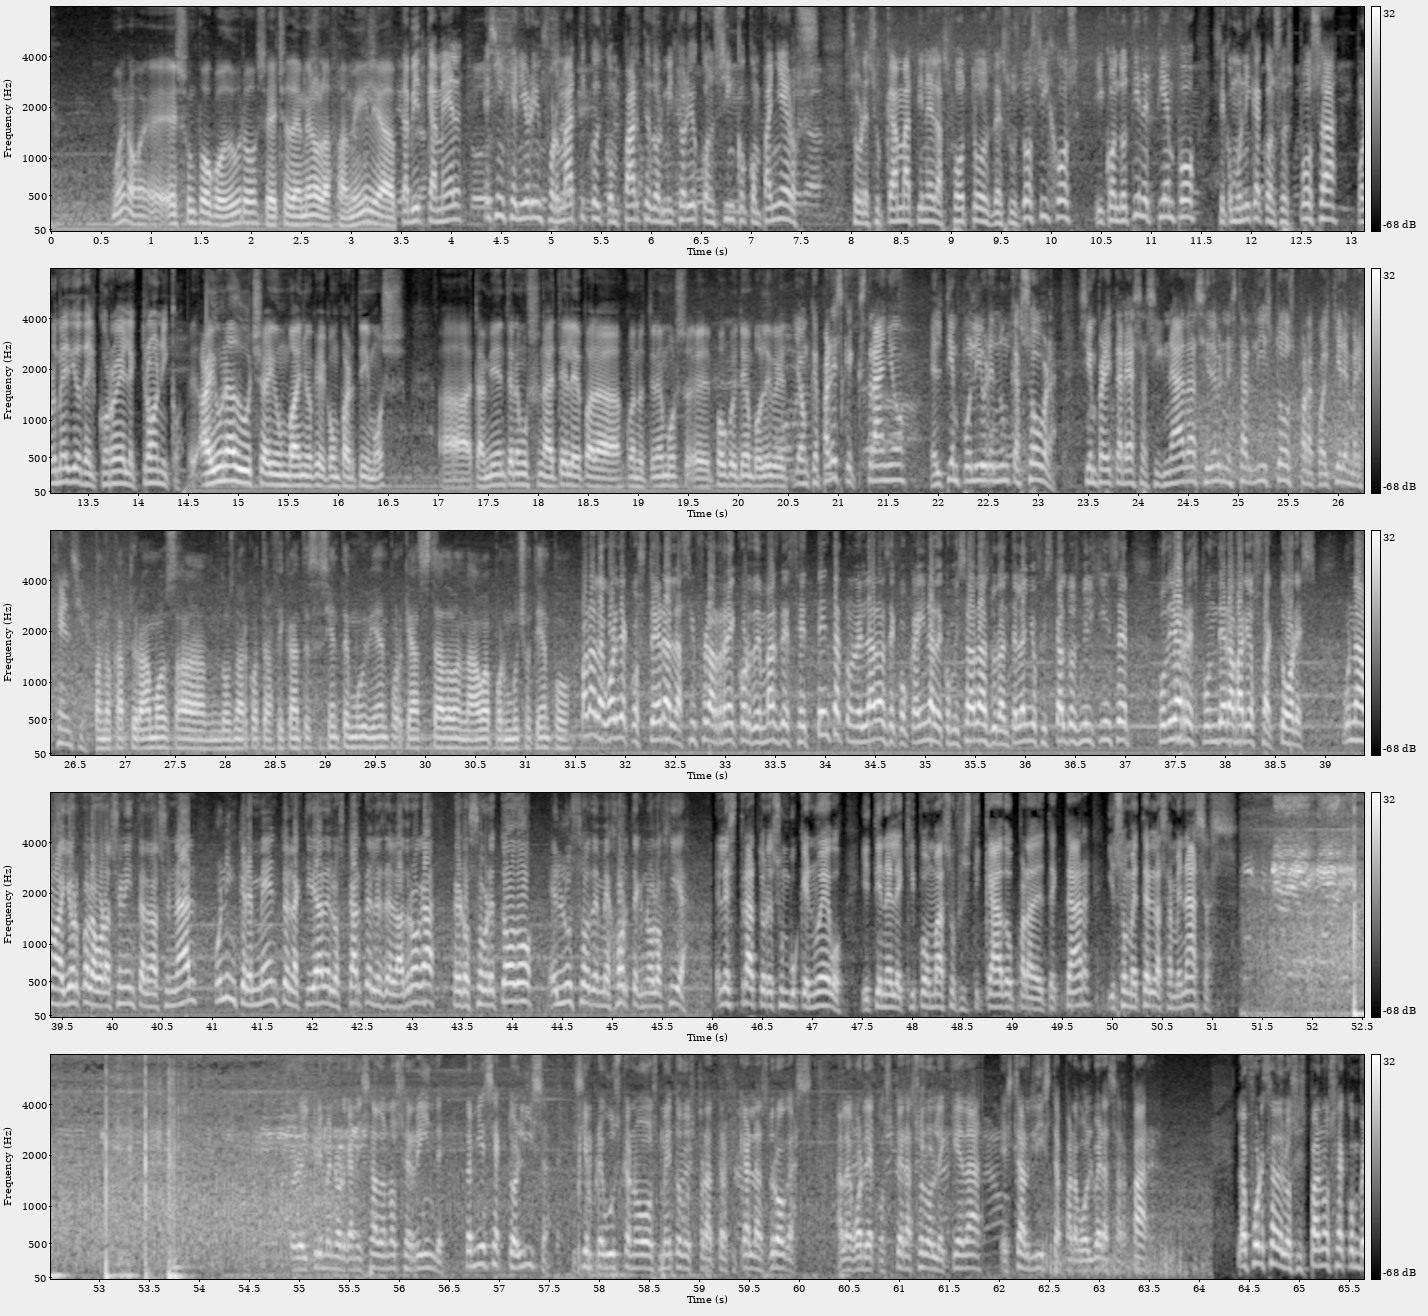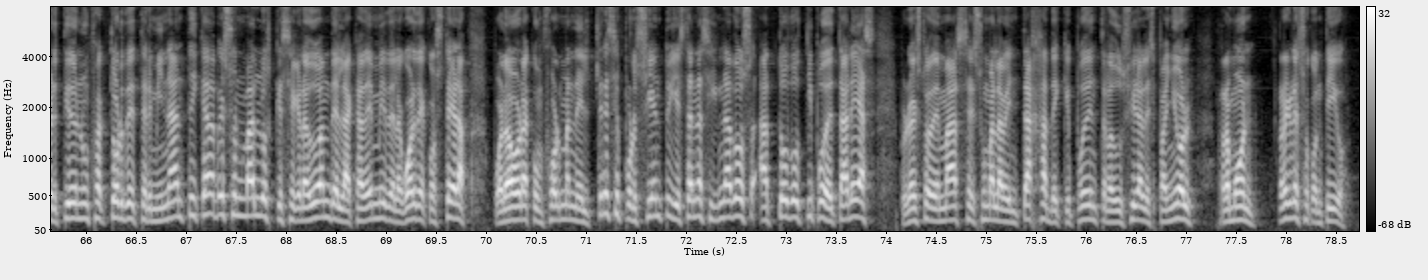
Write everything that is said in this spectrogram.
bueno, es un poco duro, se echa de menos la familia. David Camel es ingeniero informático y comparte dormitorio con cinco compañeros. Sobre su cama tiene las fotos de sus dos hijos y cuando tiene tiempo se comunica con su esposa por medio del correo electrónico. Hay una ducha y un baño que compartimos. Ah, también tenemos una tele para cuando tenemos eh, poco tiempo libre. Y aunque parezca extraño, el tiempo libre nunca sobra. Siempre hay tareas asignadas y deben estar listos para cualquier emergencia. Cuando capturamos a los narcotraficantes se siente muy bien porque has estado en el agua por mucho tiempo. Para la Guardia Costera, la cifra récord de más de 70 toneladas de cocaína decomisadas durante el año fiscal 2015 podría responder a varios factores. Una mayor colaboración internacional, un incremento en la actividad de los cárteles de la droga, pero sobre todo el uso de mejor tecnología. El Strator es un buque nuevo y tiene el equipo más sofisticado para detectar y someter las amenazas. Pero el crimen organizado no se rinde, también se actualiza y siempre busca nuevos métodos para traficar las drogas. A la Guardia Costera solo le queda estar lista para volver a zarpar. La fuerza de los hispanos se ha convertido en un factor determinante y cada vez son más los que se gradúan de la Academia de la Guardia Costera. Por ahora conforman el 13% y están asignados a todo tipo de tareas, pero esto además se suma la ventaja de que pueden traducir al español. Ramón, regreso contigo.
